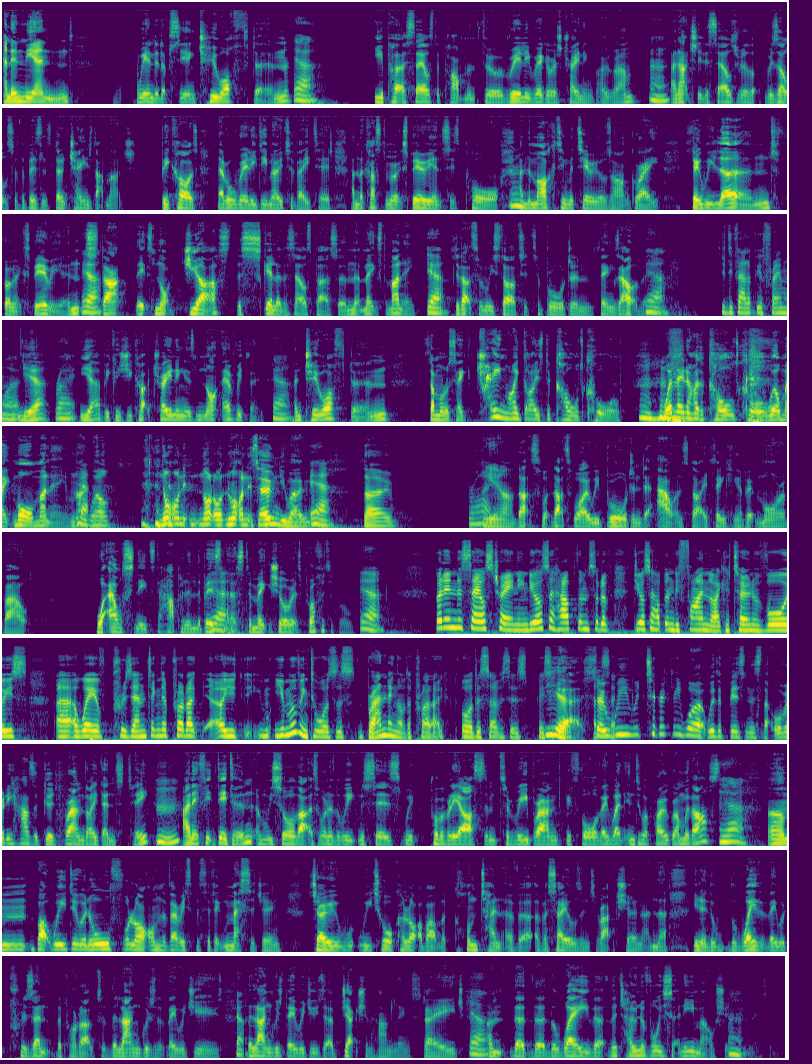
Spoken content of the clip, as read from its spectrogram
and in the end, we ended up seeing too often Yeah. you put a sales department through a really rigorous training program, mm-hmm. and actually the sales re- results of the business don't change that much because they're all really demotivated and the customer experience is poor mm. and the marketing materials aren't great. So we learned from experience Yeah. that it's not just the skill of the salesperson that makes the money. Yeah. So that's when we started to broaden things out a bit. Yeah. To develop your framework. Yeah. Right. Yeah, because you cut training is not everything. Yeah. And too often someone will say, train my guys to cold call. Mm-hmm. When they know how to cold call, we'll make more money. I'm like, Yeah. well, not on not on not on its own you won't. Yeah. So Right. yeah, that's what that's why we broadened it out and started thinking a bit more about what else needs to happen in the Yeah. business to make sure it's profitable. Yeah. But in the sales training, do you also help them sort of? Do you also help them define like a tone of voice, uh, a way of presenting the product? Are you you you're moving towards this branding of the product or the services, basically? Yeah, so we would typically work with a business that already has a good brand identity. Mm. And if it didn't, and we saw that as one of the weaknesses, we'd probably ask them to rebrand before they went into a program with us. Yeah. Um, but we do an awful lot on the very specific messaging. So w- we talk a lot about the content of a, of a sales interaction and the you know the the way that they would present the product, the language that they would use, Yeah. the language they would use at objection handling stage, Yeah. um, the the the way that the tone of voice at an email should Mm. be written in.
